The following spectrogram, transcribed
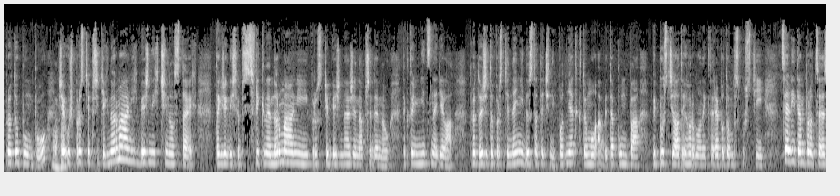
pro tu pumpu, uh-huh. že už prostě při těch normálních běžných činnostech, takže když se zvykne normální prostě běžná žena přede mnou, tak to nic nedělá, protože to prostě není dostatečný podnět k tomu, aby ta pumpa vypustila ty hormony, které potom spustí celý ten proces,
